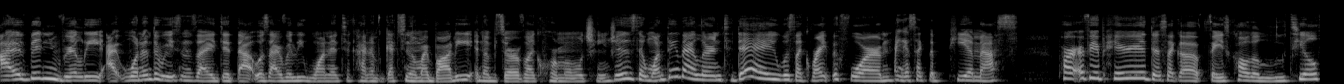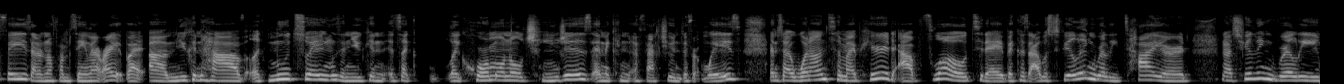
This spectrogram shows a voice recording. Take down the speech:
I've been really. I, one of the reasons I did that was I really wanted to kind of get to know my body and observe like hormonal changes. And one thing that I learned today was like right before I guess like the PMS part of your period, there's like a phase called the luteal phase. I don't know if I'm saying that right, but um, you can have like mood swings and you can, it's like like hormonal changes and it can affect you in different ways. And so I went on to my period app Flo today because I was feeling really tired and I was feeling really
